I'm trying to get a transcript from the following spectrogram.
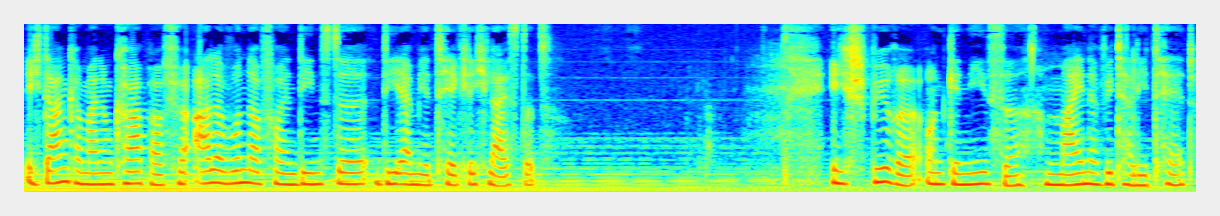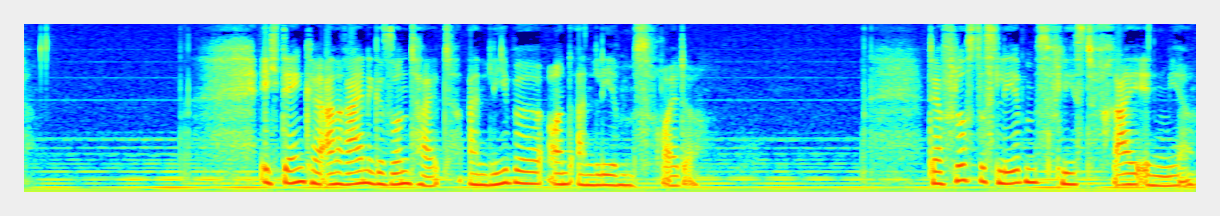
Ich danke meinem Körper für alle wundervollen Dienste, die er mir täglich leistet. Ich spüre und genieße meine Vitalität. Ich denke an reine Gesundheit, an Liebe und an Lebensfreude. Der Fluss des Lebens fließt frei in mir.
